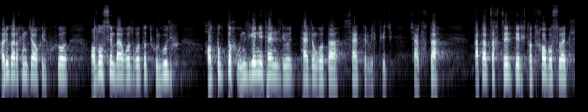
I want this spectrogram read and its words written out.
хориг арга хэмжээ авах эрхөө олон улсын байгууллагуудад хөргүүлэх холбогдох үнэлгээний тайлангуудаа сайтар бэлтгэж шаардлагатай. Гадаад зах зээл дээрх тодорхой бус байдал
